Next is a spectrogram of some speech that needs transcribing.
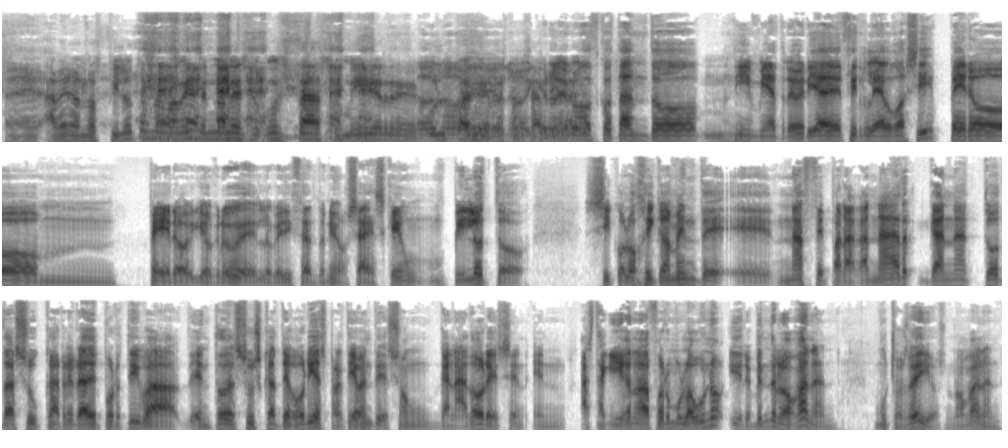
Eh, a ver, a los pilotos normalmente no les gusta asumir eh, No, culpas no, ni yo no- que no le responsabilidades. conozco tanto, ni me atrevería a decirle algo así, pero, mm, pero yo creo que lo que dice Antonio, o sea, es que un, un piloto psicológicamente eh, nace para ganar, gana toda su carrera deportiva en todas sus categorías, prácticamente son ganadores en, en- hasta que llegan a la Fórmula 1 y de repente no ganan, muchos de ellos no ganan.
